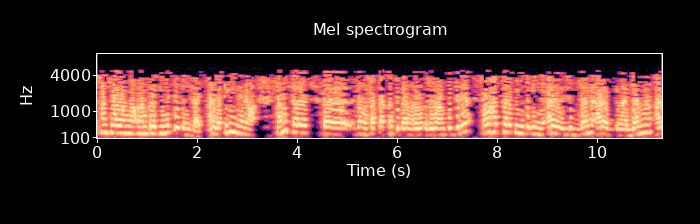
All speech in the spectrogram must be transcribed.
සංසාරවන් නම් කළ කියන්නේ ඒක නිසායි. අර වැටහින් වෙනවා. නමුත් අර දැන් සත්‍යක්ෂ ධර්ම රෝසුවාන් පුද්ගලය සවහත්වර පිණිතින්නේ අර දැන් අර ජන්ම අර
